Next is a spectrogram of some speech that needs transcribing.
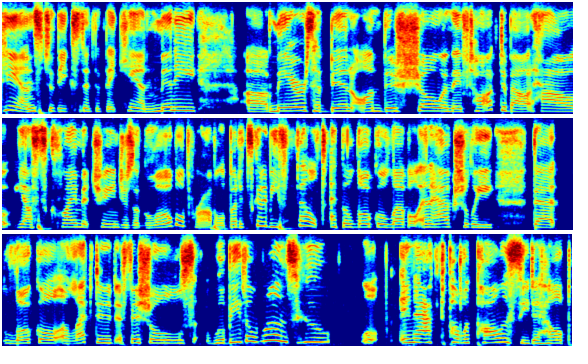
hands to the extent that they can. Many uh, mayors have been on this show and they've talked about how, yes, climate change is a global problem, but it's going to be felt at the local level. And actually, that local elected officials will be the ones who will enact public policy to help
